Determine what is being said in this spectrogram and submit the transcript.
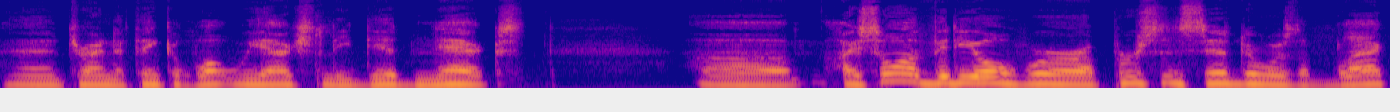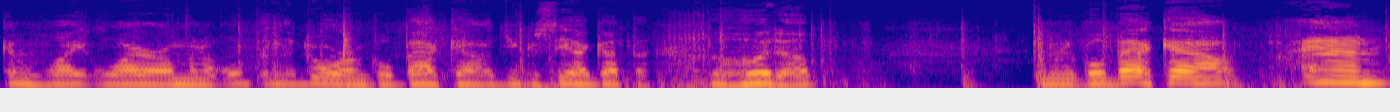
and trying to think of what we actually did next. Uh, I saw a video where a person said there was a black and white wire. I'm going to open the door and go back out. You can see I got the, the hood up. I'm going to go back out and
